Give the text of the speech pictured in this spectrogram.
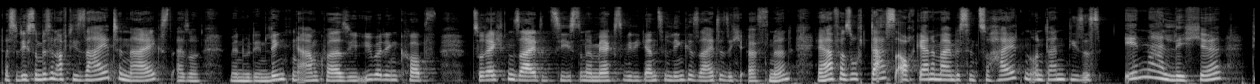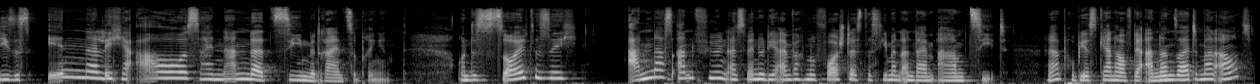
dass du dich so ein bisschen auf die Seite neigst, also wenn du den linken Arm quasi über den Kopf zur rechten Seite ziehst und dann merkst du, wie die ganze linke Seite sich öffnet, ja, versuch das auch gerne mal ein bisschen zu halten und dann dieses innerliche, dieses innerliche Auseinanderziehen mit reinzubringen. Und es sollte sich anders anfühlen, als wenn du dir einfach nur vorstellst, dass jemand an deinem Arm zieht. Ja, probier es gerne auf der anderen Seite mal aus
